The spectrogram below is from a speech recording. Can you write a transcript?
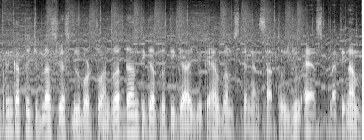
peringkat 17 US Billboard 200 dan 33 UK Albums dengan 1 US Platinum.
